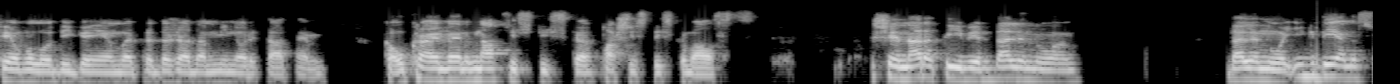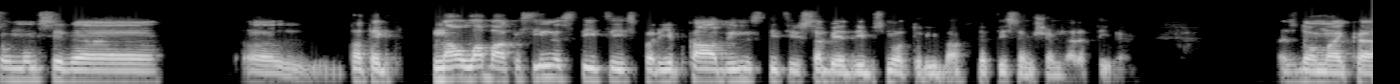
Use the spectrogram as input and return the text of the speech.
krievvalodīgajiem vai pret dažādām minoritātēm, ka Ukraina ir nacistiska, fašistiska valsts. Šie narratīvi ir daļa no, daļa no ikdienas, un mums ir uh, tā teikt, nav labākas investīcijas par jebkādu investīciju sabiedrības noturībā pret visiem šiem narratīviem. Es domāju, ka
